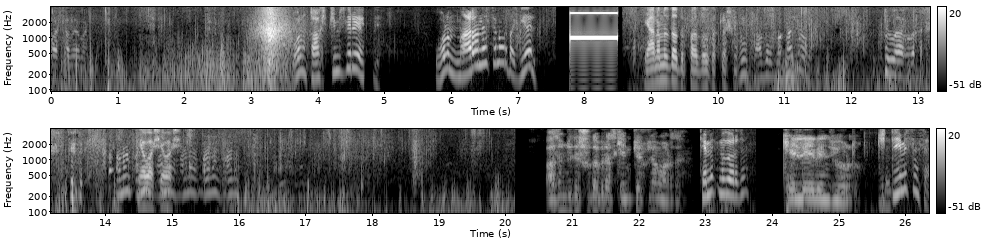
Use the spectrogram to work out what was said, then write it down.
başlamaya başladı. Oğlum takipçimiz nereye gitti? Oğlum nara nesin orada gel. Yanımızda dur fazla uzaklaşma. Dur fazla uzaklaşma. Allah Allah. anam, anam, Yavaş, anam, yavaş. Anam anam anam. Az önce de şurada biraz kemikler falan vardı. Kemik mi gördün? kelleye benziyordu. Ciddi misin sen?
